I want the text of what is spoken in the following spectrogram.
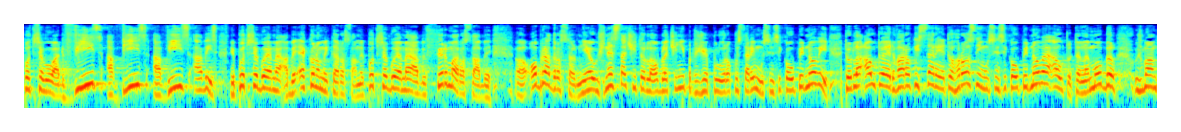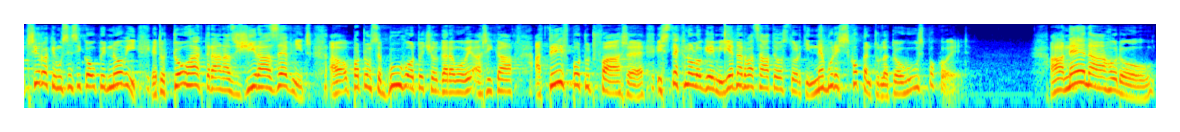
potřebovat víc a víc a víc a víc. My potřebujeme, aby ekonomika rostla, my potřebujeme, aby firma rostla, aby eh, obrat rostl. Mně už nestačí tohle oblečení, protože půl roku starý, musím si koupit nový. Tohle auto je dva roky staré, je to hrozný, musím si koupit nové auto. Tenhle mobil už mám tři roky, musím si koupit nový. Je to touha, která nás žírá zevnitř. A potom se Bůh otočil k Adamovi a říká, a ty v potu tváře i s technologiemi 21. století nebudeš schopen tuhle touhu uspokojit. A ne náhodou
